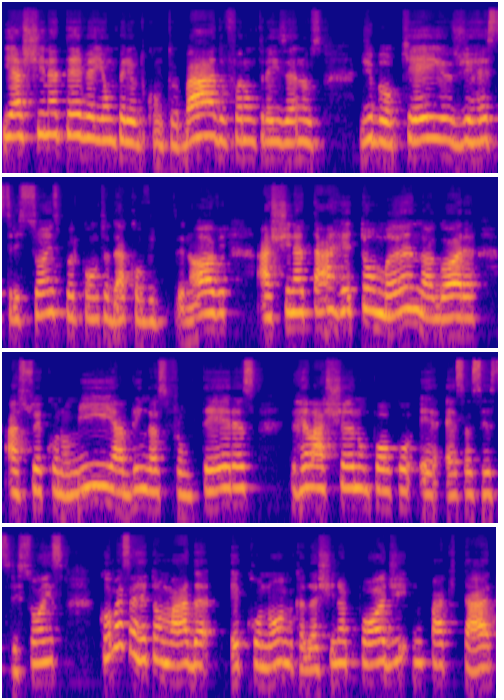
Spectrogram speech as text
E a China teve aí um período conturbado, foram três anos de bloqueios, de restrições por conta da Covid-19. A China está retomando agora a sua economia, abrindo as fronteiras, relaxando um pouco essas restrições. Como essa retomada econômica da China pode impactar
